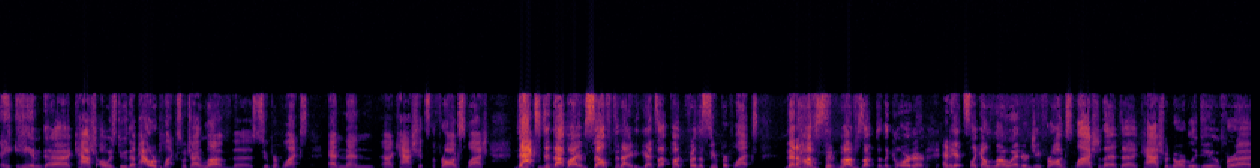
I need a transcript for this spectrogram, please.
he- and uh, Cash always do the powerplex, which I love, the superplex, and then uh, Cash hits the frog splash. Dax did that by himself tonight. He gets up Punk for the superplex, then huffs and puffs up to the corner and hits like a low energy frog splash that uh, Cash would normally do for a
